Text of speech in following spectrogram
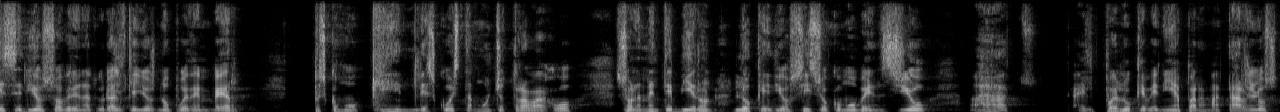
ese Dios sobrenatural que ellos no pueden ver, pues como que les cuesta mucho trabajo solamente vieron lo que Dios hizo, cómo venció a el pueblo que venía para matarlos,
